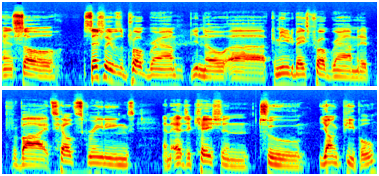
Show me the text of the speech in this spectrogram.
and so essentially it was a program, you know, uh, community-based program, and it provides health screenings and education to young people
